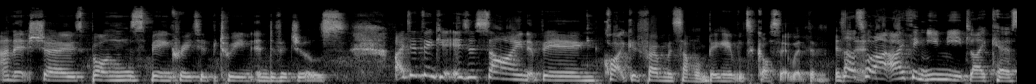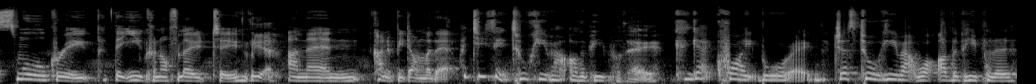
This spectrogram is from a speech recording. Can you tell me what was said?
And it shows bonds being created between individuals. I do think it is a sign of being quite a good friend with someone, being able to gossip with them. Isn't That's it? what I, I think you need like a small group that you can offload to. Yeah. And then kind of be done with it. I do think talking about other people though can get quite boring. Just talking about what other people are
